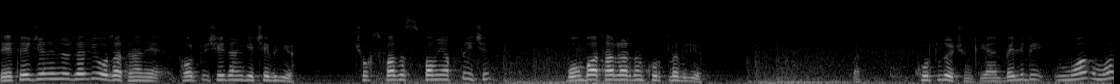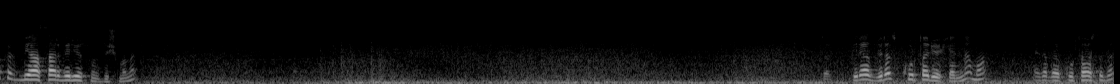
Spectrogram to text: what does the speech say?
DTC'nin özelliği o zaten hani torpil şeyden geçebiliyor. Çok fazla spam yaptığı için bomba atarlardan kurtulabiliyor. Bak kurtuluyor çünkü. Yani belli bir muhakkak, muhakkak bir hasar veriyorsunuz düşmana. Biraz biraz kurtarıyor kendini ama ne kadar kurtarsa da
